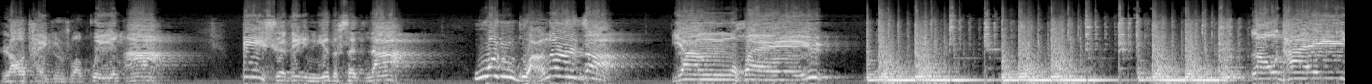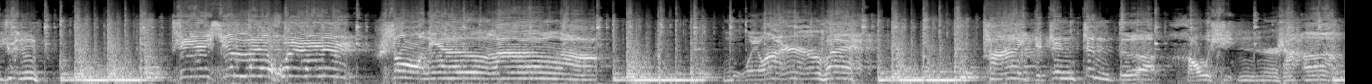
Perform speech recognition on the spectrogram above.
老太君说：“桂英啊，必须得你的孙子文广的儿子杨怀玉。”老太君提心来阵阵的好心伤，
